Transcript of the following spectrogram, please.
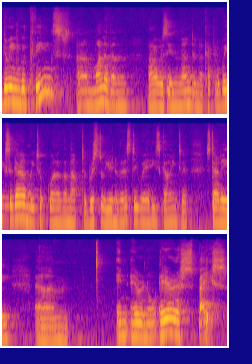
doing good things, um, one of them, I was in London a couple of weeks ago, and we took one of them up to Bristol University where he's going to study um, in aeronau- aerospace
